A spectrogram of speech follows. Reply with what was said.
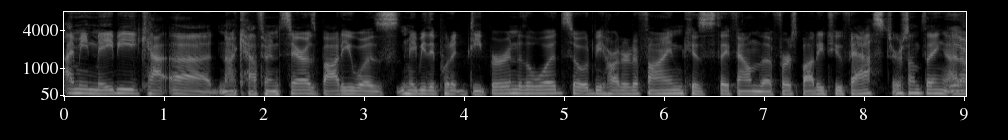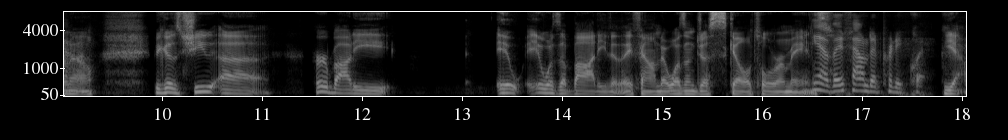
I mean, maybe Ca- uh, not Catherine. Sarah's body was maybe they put it deeper into the woods, so it would be harder to find because they found the first body too fast or something. I don't know, because she, uh, her body, it it was a body that they found. It wasn't just skeletal remains. yeah they found it pretty quick yeah,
